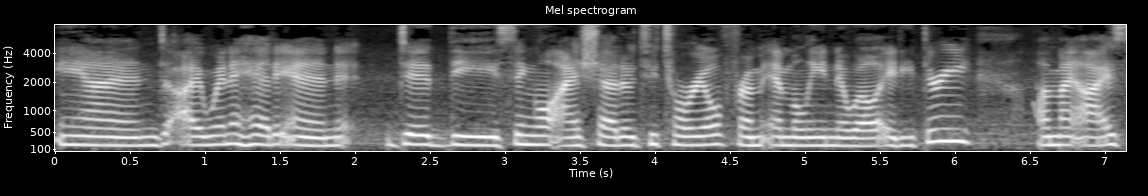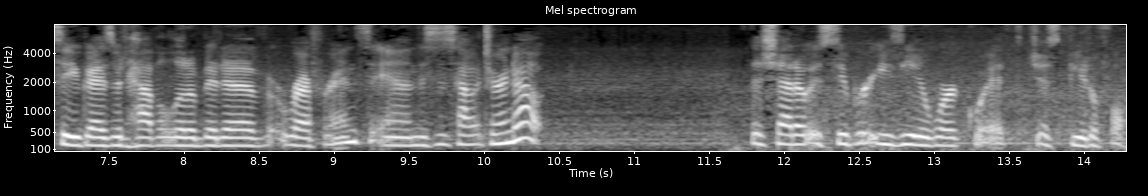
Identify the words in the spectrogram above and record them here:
and I went ahead and did the single eyeshadow tutorial from Emily Noel 83 on my eyes so you guys would have a little bit of reference and this is how it turned out. The shadow is super easy to work with, just beautiful.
